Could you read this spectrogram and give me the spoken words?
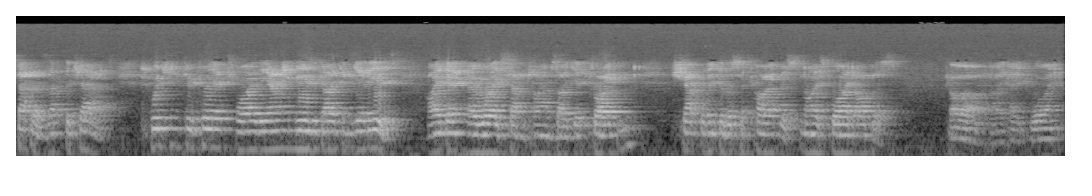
stutters up the charts. Switching to tracks why the only music I can get is. I don't know why sometimes I get frightened. Shuffle into the psychiatrist's nice white office. God, I hate white.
